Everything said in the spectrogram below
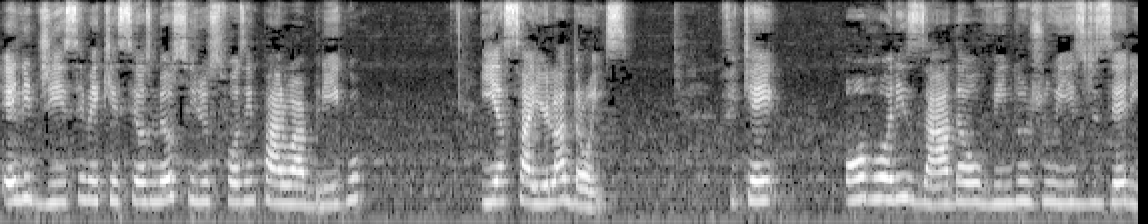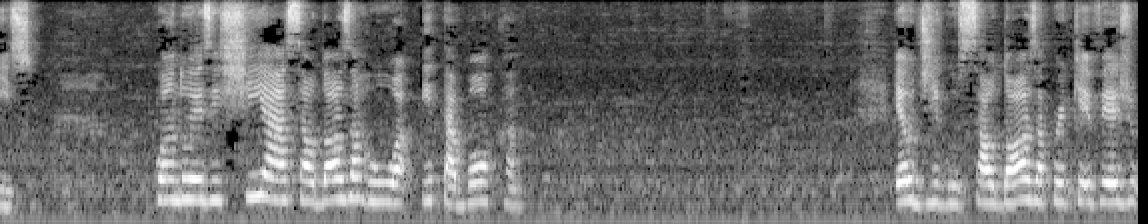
Ele disse-me que se os meus filhos fossem para o abrigo, ia sair ladrões. Fiquei horrorizada ouvindo o juiz dizer isso. Quando existia a saudosa rua Itaboca, eu digo saudosa porque vejo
